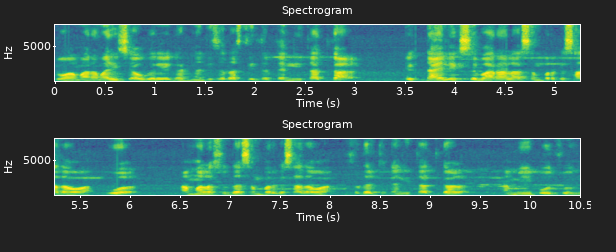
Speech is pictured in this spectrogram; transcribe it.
किंवा मारामारीच्या वगैरे घटना दिसत असतील तर त्यांनी तात्काळ एक डायल एकशे बाराला संपर्क साधावा व आम्हालासुद्धा संपर्क साधावा. सदर ठिकाणी तात्काळ आम्ही पोहोचून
